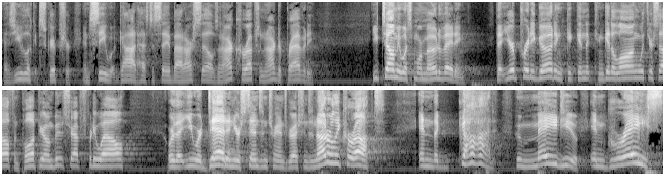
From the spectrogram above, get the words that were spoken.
as you look at Scripture and see what God has to say about ourselves and our corruption and our depravity, you tell me what's more motivating that you're pretty good and can, can, get along with yourself and pull up your own bootstraps pretty well, or that you were dead in your sins and transgressions and utterly corrupt, and the God who made you in grace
